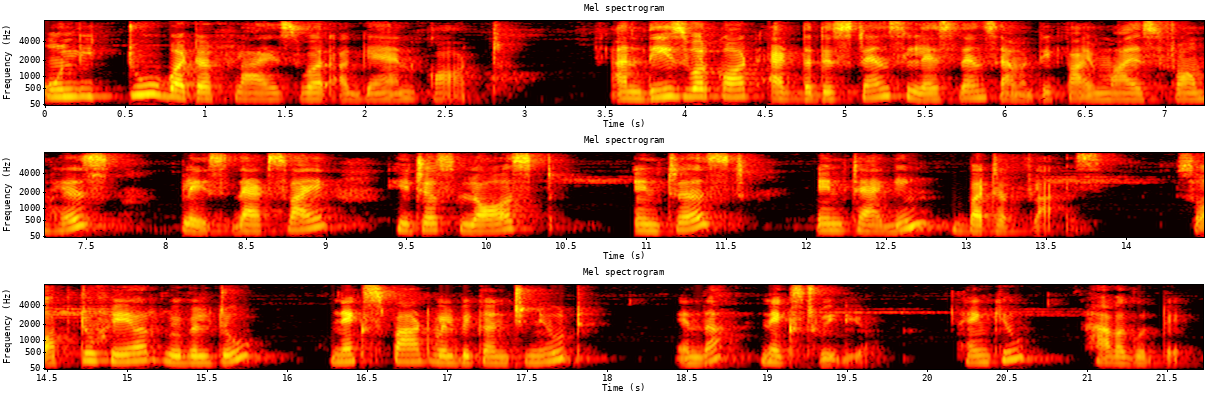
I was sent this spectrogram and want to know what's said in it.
only two butterflies were again caught. And these were caught at the distance less than 75 miles from his place. That's why he just lost interest in tagging butterflies. So up to here we will do. Next part will be continued in the next video. Thank you. Have a good day.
